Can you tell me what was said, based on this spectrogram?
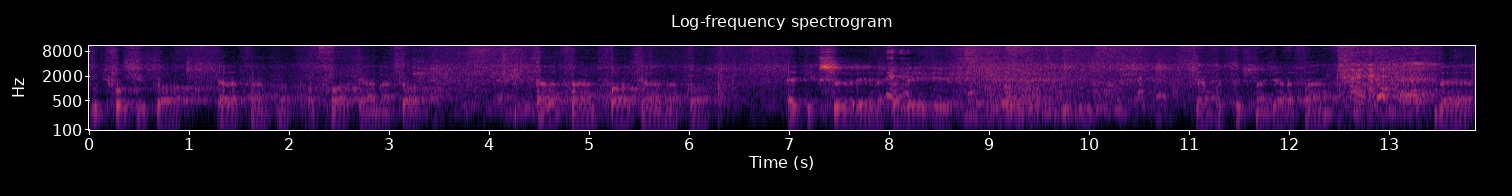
úgy fogjuk a elefántnak, a farkának, a elefánt farkának a egyik szőrének a végét. Nem, hogy Krishna egy elefánt, de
